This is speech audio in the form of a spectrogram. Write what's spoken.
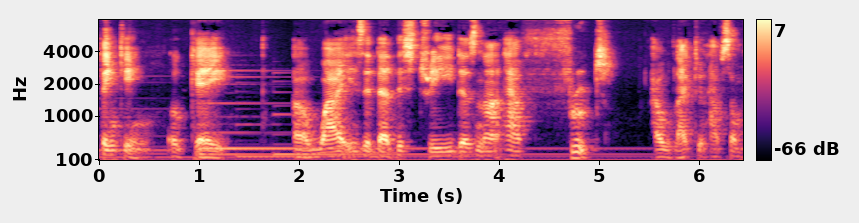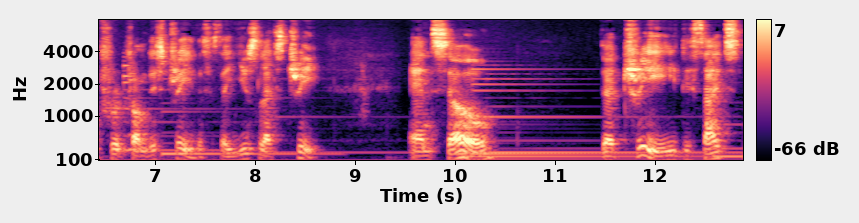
thinking, okay, uh, why is it that this tree does not have fruit? I would like to have some fruit from this tree. This is a useless tree. And so the tree decides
